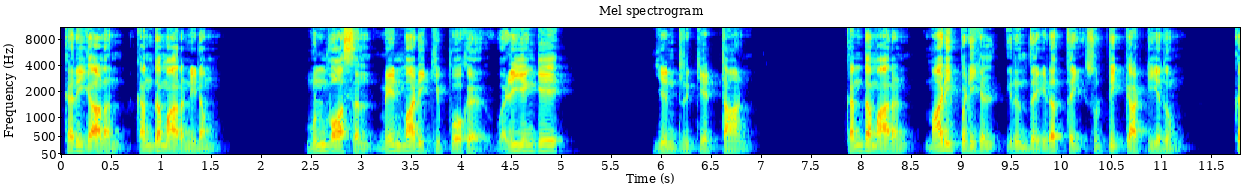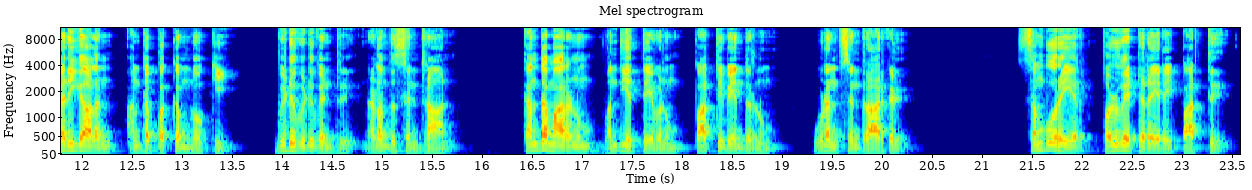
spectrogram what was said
கரிகாலன் கந்தமாறனிடம் முன்வாசல் மேன்மாடிக்குப் போக வழி எங்கே? என்று கேட்டான். கந்தமாறன் மாடிப்படிகள் இருந்த இடத்தை சுட்டிக்காட்டியதும் கரிகாலன் அந்த பக்கம் நோக்கி விடுவிடுவென்று நடந்து சென்றான். கந்தமாறனும் வந்தியத்தேவனும் பார்த்திபேந்திரனும் உடன் சென்றார்கள். சம்பூரையர் பழுவேட்டரையரை பார்த்து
